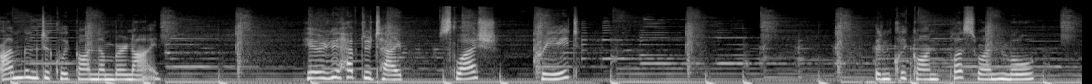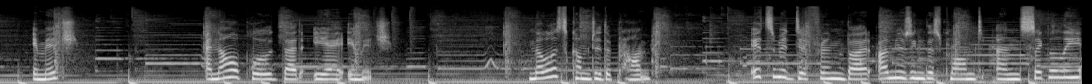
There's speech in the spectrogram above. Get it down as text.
I'm going to click on number 9 here you have to type slash create then click on plus one more image and now upload that AI image. Now let's come to the prompt. It's a bit different but I'm using this prompt and secondly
